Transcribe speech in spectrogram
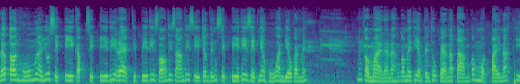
แล้วตอนหูเมื่ออายุ 10 ปีกับ 10 ปีที่แรก 10 ปีที่ 2 ที่ 3 ที่ 4 จนถึง 10 ปีที่ 10เนี่ยหูอันเดียวกันไหมมันก็ไม่แล้วนะมันก็ไม่เที่ยงเป็นทุกแปรหน้าตามันก็หมดไปณที่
